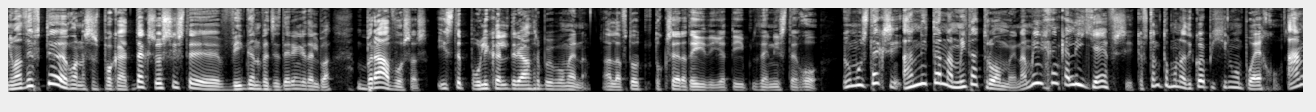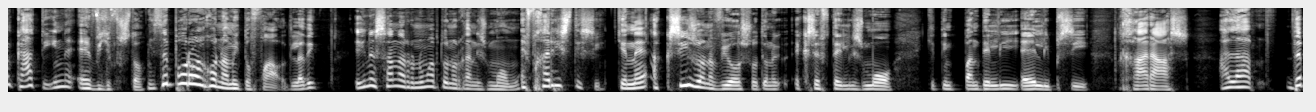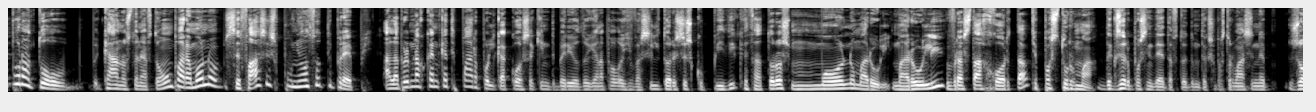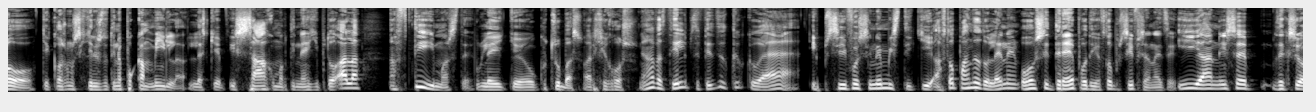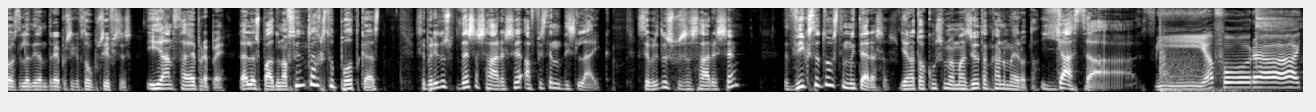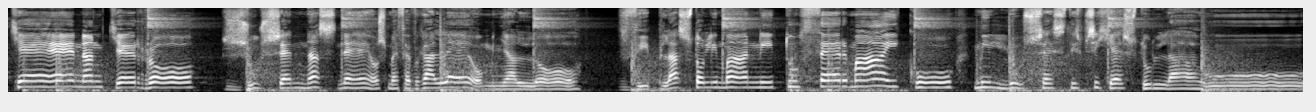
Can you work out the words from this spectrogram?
Μα δεν φταίω εγώ να σας πω κάτι. Εντάξει, όσοι είστε vegan, vegetarian κτλ. Μπράβο σας. Είστε πολύ καλύτεροι άνθρωποι από μένα. Αλλά αυτό το ξέρατε ήδη, γιατί δεν είστε εγώ. Όμως εντάξει, αν ήταν να μην τα τρώμε, να μην είχαν καλή γεύση. Και αυτό είναι το μοναδικό επιχείρημα που έχω. Αν κάτι είναι εύγευστο, δεν μπορώ εγώ να μην το φάω. Δηλαδή, είναι σαν να ρωνούμε από τον οργανισμό μου ευχαρίστηση. Και ναι, αξίζω να βιώσω τον εξευτελισμό και την παντελή έλλειψη χαράς αλλά δεν μπορώ να το κάνω στον εαυτό μου παρά μόνο σε φάσεις που νιώθω ότι πρέπει. Αλλά πρέπει να έχω κάνει κάτι πάρα πολύ κακό σε εκείνη την περίοδο για να πω: Όχι, Βασίλη, τώρα είσαι σκουπίδι και θα τρώσει μόνο μαρούλι. Μαρούλι, βραστά χόρτα και παστούρμα. Δεν ξέρω πώς συνδέεται αυτό. Εντωμεταξύ, ο παστούρμας είναι ζώο και ο κόσμο χειρίζεται ότι είναι από καμίλα. Λες και εισάγουμε από την Αίγυπτο. Αλλά αυτοί είμαστε, που λέει και ο Κουτσούμπας, ο αρχηγός. Α, Βασίλη, ψηφίζεις κουκουά. Η ψήφος είναι μυστική. Αυτό πάντα το λένε όσοι ντρέπονται για αυτό που ψήφισαν, έτσι. Ή αν είσαι δεξιός, δηλαδή αν ντρέπεσαι για αυτό που ψήφισες. Ή αν θα έπρεπε. Τέλος πάντων, αυτό είναι το άχρηστο podcast σε περίπτωση που δεν σας άρεσε, αφήστε ένα dislike. Σε περίπτωση που σας άρεσε, δείξτε το στη μητέρα σας. Για να το ακούσουμε μαζί όταν κάνουμε έρωτα. Γεια σας! Μία φορά και έναν καιρό ζούσε ένας νέος με φευγαλαίο μυαλό. Δίπλα στο λιμάνι του Θερμαϊκού μιλούσε στις ψυχές του λαού.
